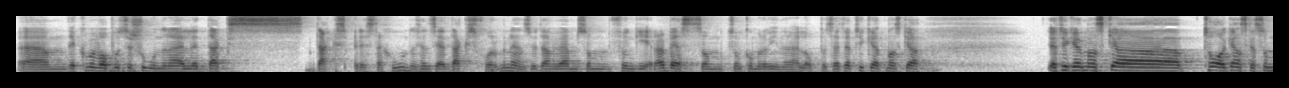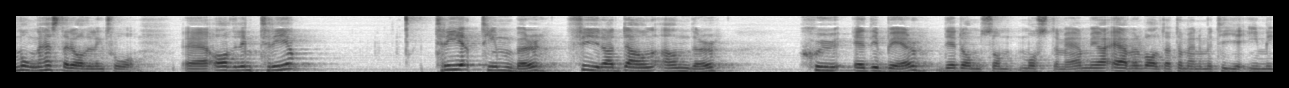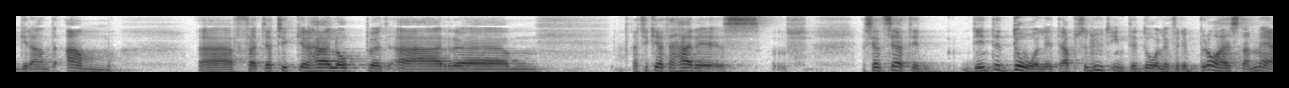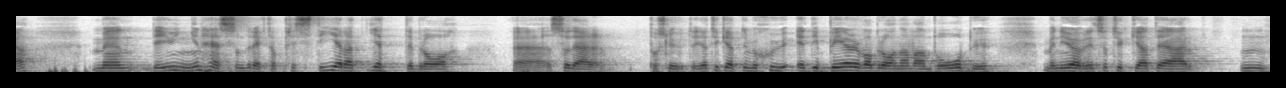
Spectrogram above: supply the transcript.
Um, det kommer vara positionerna eller dags, dagsprestationen, jag ska inte säga dagsformen ens, utan vem som fungerar bäst som, som kommer att vinna det här loppet. Så jag tycker att man ska jag tycker att man ska ta ganska så många hästar i avdelning 2. Eh, avdelning 3. 3 Timber, 4 Down Under, 7 Eddie Bear. Det är de som måste med. Men jag har även valt att ta med nummer 10 Immigrant Am. Eh, för att jag tycker det här loppet är... Eh, jag tycker att det här är... Jag ska inte säga att det, det är inte dåligt, absolut inte dåligt, för det är bra hästar med. Men det är ju ingen häst som direkt har presterat jättebra eh, sådär på slutet. Jag tycker att nummer 7 Eddie Bear var bra när han vann på Åby. Men i övrigt så tycker jag att det är mm,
